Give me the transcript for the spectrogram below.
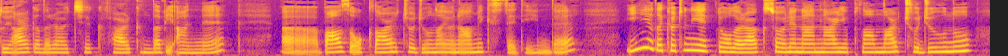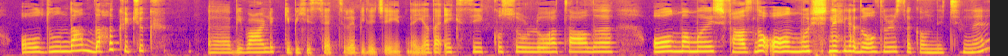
duyargaları açık, farkında bir anne bazı oklar çocuğuna yönelmek istediğinde iyi ya da kötü niyetli olarak söylenenler, yapılanlar çocuğunu olduğundan daha küçük e, bir varlık gibi hissettirebileceğinde ya da eksik, kusurlu, hatalı, olmamış, fazla olmuş neyle doldurursak onun içini.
